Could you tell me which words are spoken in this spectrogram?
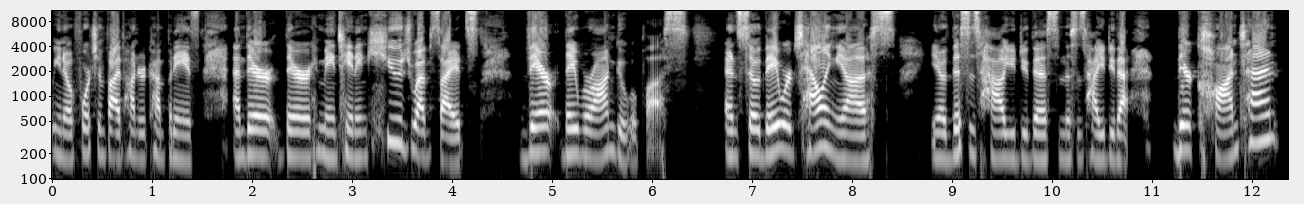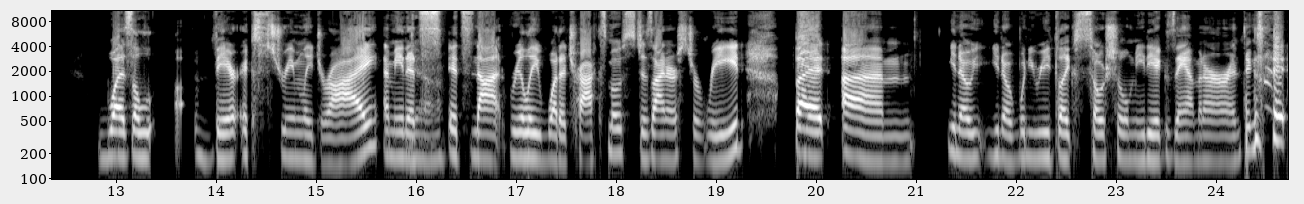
you know, Fortune 500 companies, and they're they're maintaining huge websites. They're they were on Google Plus, and so they were telling us, you know, this is how you do this, and this is how you do that. Their content was a very extremely dry. I mean, it's Yeah. it's not really what attracts most designers to read, but um, you know, you know, when you read like Social Media Examiner and things, like,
